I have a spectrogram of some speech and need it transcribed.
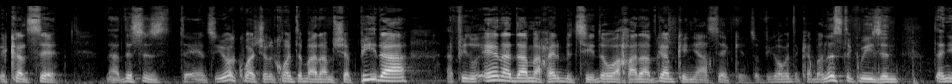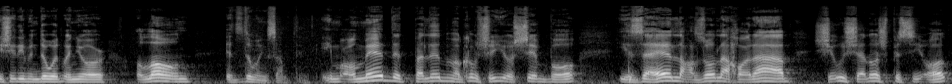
וקלסה. Now this is to answer your question, according to Maram Shapira, אפילו אין אדם אחר בצידו אחריו גם כן יעשה כן. So if you go with the Kabbalistic reason, then you should even do it when you're alone it's doing something. אם עומד להתפלל במקום שהוא יושב בו, יזהר לעזור לאחוריו שהוא שלוש פסיעות,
